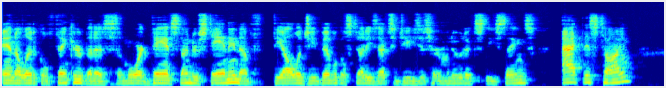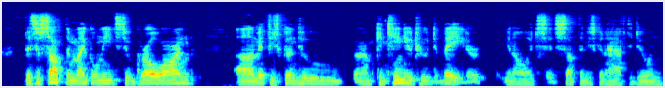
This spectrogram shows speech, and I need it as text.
analytical thinker that has a more advanced understanding of theology, biblical studies, exegesis, hermeneutics, these things at this time. This is something Michael needs to grow on um, if he's going to um, continue to debate, or you know, it's it's something he's going to have to do. And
